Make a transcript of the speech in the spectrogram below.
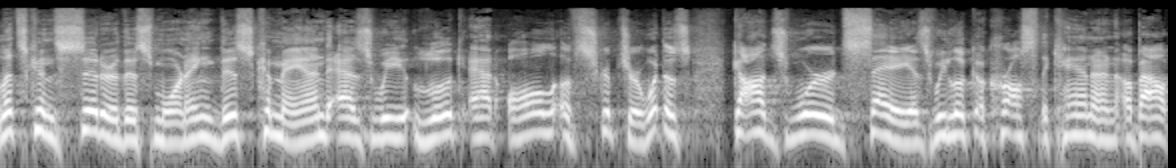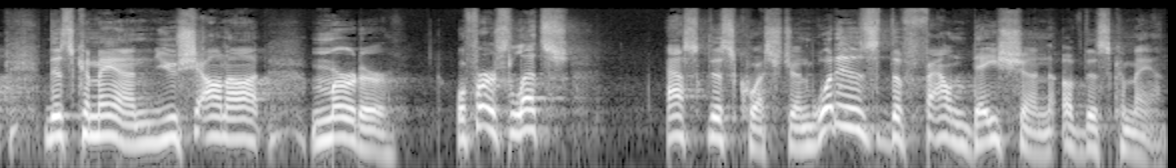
Let's consider this morning this command as we look at all of Scripture. What does God's Word say as we look across the canon about this command? You shall not murder. Well, first, let's ask this question What is the foundation of this command?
